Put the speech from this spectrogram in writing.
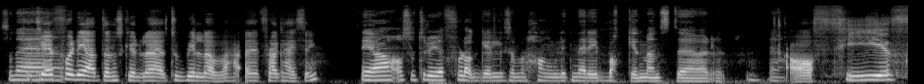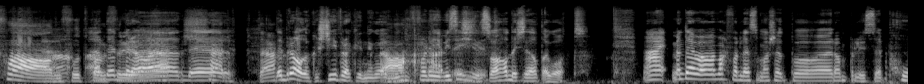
Så det Okay, Fordi at de skulle tok bilde av flaggheising? Ja, og så tror jeg flagget liksom hang litt nede i bakken mens det ja. Å, fy faen, Ja, fotballfrue. det er bra, det, Skjerp deg. det er bra dere skyver fra Kvinneguiden, Ja, Fordi hvis ikke så hadde ikke dette gått. Nei, men det var i hvert fall det som har skjedd på rampelyset på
